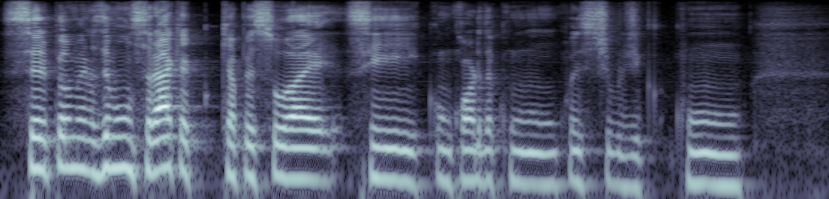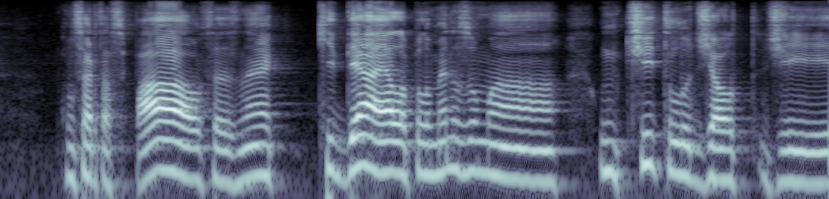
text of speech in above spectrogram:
ser pelo menos demonstrar que a, que a pessoa é, se concorda com, com esse tipo de com, com certas pautas, né? Que dê a ela pelo menos uma um título de, de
